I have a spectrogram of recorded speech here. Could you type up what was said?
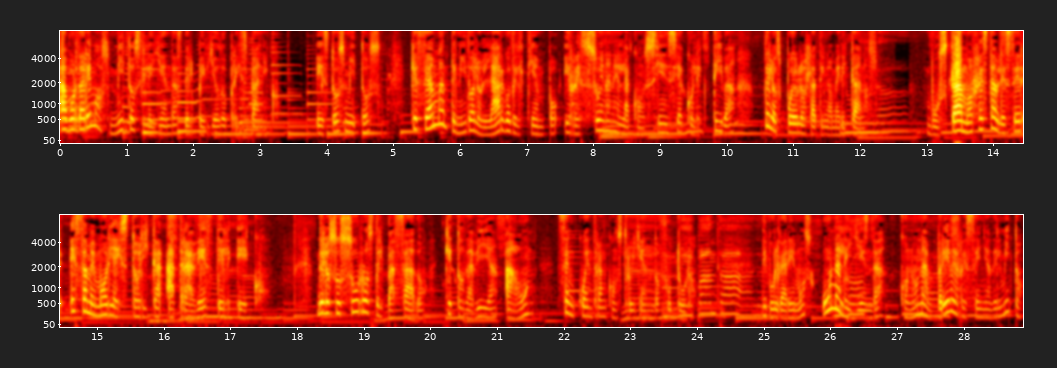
Abordaremos mitos y leyendas del periodo prehispánico. Estos mitos que se han mantenido a lo largo del tiempo y resuenan en la conciencia colectiva de los pueblos latinoamericanos. Buscamos restablecer esa memoria histórica a través del eco, de los susurros del pasado que todavía aún se encuentran construyendo futuro. Divulgaremos una leyenda con una breve reseña del mito.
